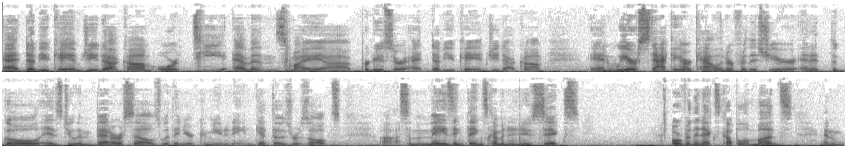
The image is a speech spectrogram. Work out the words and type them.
at WKMG.com or T. Evans, my uh, producer at WKMG.com. And we are stacking our calendar for this year, and it, the goal is to embed ourselves within your community and get those results. Uh, some amazing things coming to News 6 over the next couple of months, and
